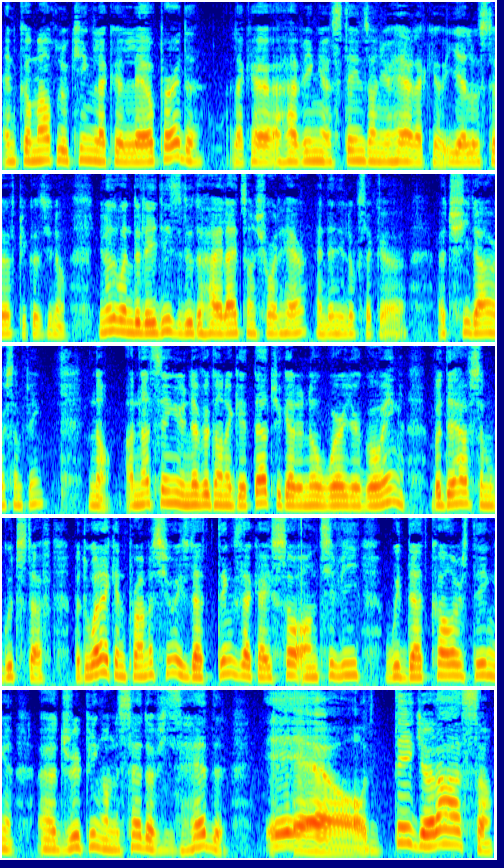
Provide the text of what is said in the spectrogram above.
and come out looking like a leopard, like uh, having uh, stains on your hair, like uh, yellow stuff. Because you know, you know when the ladies do the highlights on short hair, and then it looks like a a cheetah or something. No, I'm not saying you're never gonna get that. You gotta know where you're going, but they have some good stuff. But what I can promise you is that things like I saw on TV with that color thing uh, dripping on the side of his head. Ew, dégueulasse.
